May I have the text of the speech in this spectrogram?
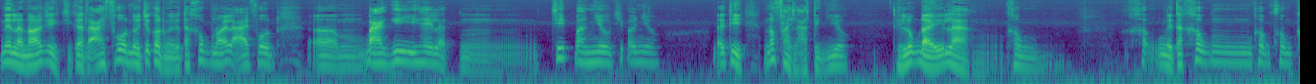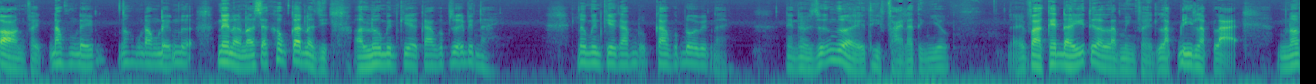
nên là nói chỉ chỉ cần là iPhone thôi chứ còn người ta không nói là iPhone uh, 3 g hay là chip bao nhiêu chip bao nhiêu. Đấy thì nó phải là tình yêu. Thì lúc đấy là không không người ta không không không còn phải đong đếm nó không đong đếm nữa. Nên là nó sẽ không cân là gì? Ở lương bên kia cao gấp rưỡi bên này. Lương bên kia cao cao gấp đôi bên này. Nên là giữ người thì phải là tình yêu. Đấy, và cái đấy tức là mình phải lặp đi lặp lại. Nó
